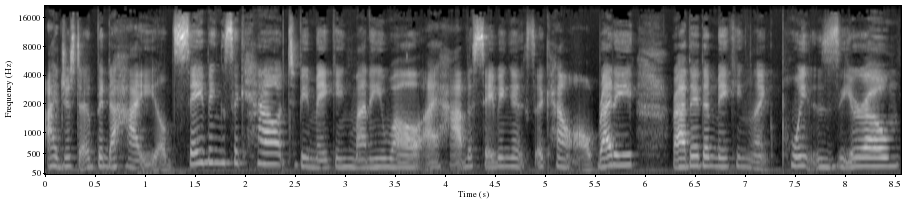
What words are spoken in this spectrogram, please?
I just opened a high yield savings account to be making money while I have a savings account already rather than making like 0.0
